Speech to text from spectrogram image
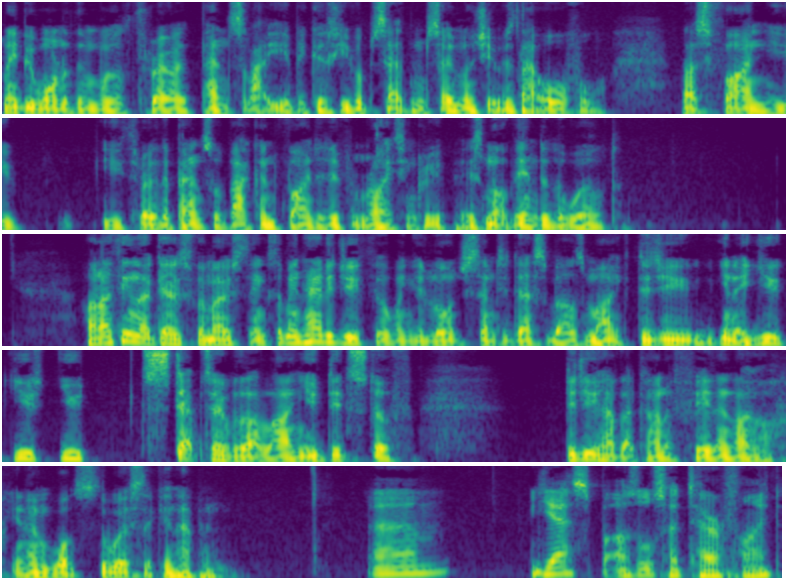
Maybe one of them will throw a pencil at you because you've upset them so much it was that awful. That's fine. You you throw the pencil back and find a different writing group. It's not the end of the world. And I think that goes for most things. I mean, how did you feel when you launched 70 decibels, Mike? Did you, you know, you, you, you stepped over that line, you did stuff. Did you have that kind of feeling like, oh, you know, what's the worst that can happen? Um, yes, but I was also terrified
